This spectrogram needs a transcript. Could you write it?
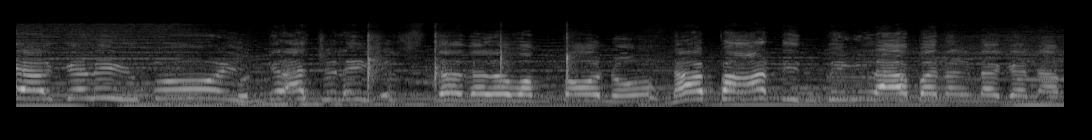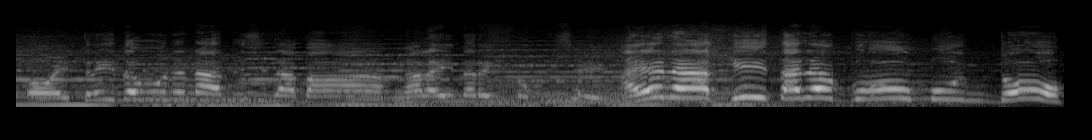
Ang galing, boy! Congratulations na dalawang tono. Napakatinding laban ang naganap. Okay, trade na muna natin sila. Baka ngalay na rin itong isa eh. Ayan na, kita na buong mundo!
